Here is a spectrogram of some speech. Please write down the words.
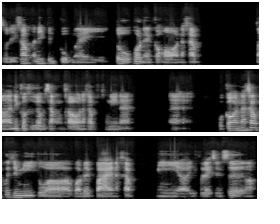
สวัสดีครับ อันนี้เป็นกลุ่มไอ้ตู้พ่นแอลกอฮอล์นะครับ ตอนนี้ก็คือคำสั่งของเขานะครับ ตรงนี้นะอ่าอุปกรณ์นะครับก็จะมีตัวบอร์ดไวไฟนะครับ มีอ่ออินฟราเรดเซนเซอร์เนาะ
